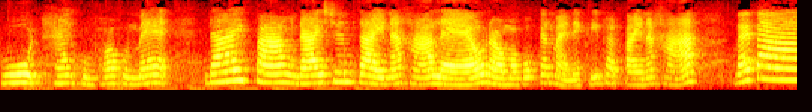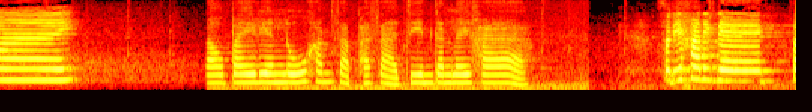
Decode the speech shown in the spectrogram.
พูดให้คุณพ่อคุณแม่ ได้ฟังได้ชื่นใจนะคะ แล้วเรามาพบกันใหม่ในคลิปถัดไปนะคะ บ๊ายบาย เราไปเรียนรู้คำศัพท์ภาษาจีนกันเลยค่ะ สวัสดีค่ะเด็กๆ大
